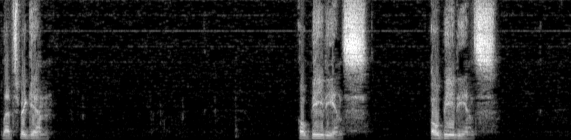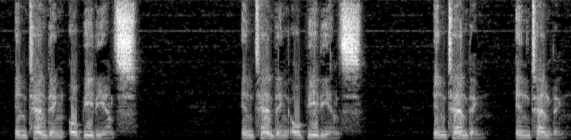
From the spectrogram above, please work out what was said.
let's begin. Obedience. Obedience. Intending obedience. Intending obedience. Intending. Intending.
